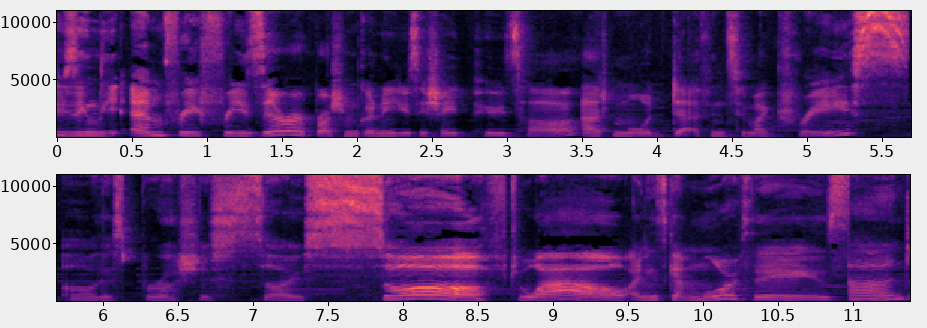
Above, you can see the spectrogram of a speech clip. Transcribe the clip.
Using the M330 brush, I'm going to use the shade Puta, add more depth into my crease. Oh, this brush is so soft. Wow, I need to get more of these. And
